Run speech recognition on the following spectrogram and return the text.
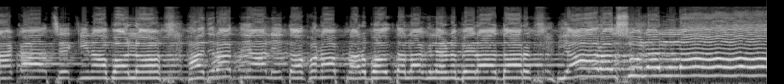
টাকা আছে কিনা বলো? হযরত আলী তখন আপনার বলতে লাগলেন, বেরাদার, ইয়া রাসূলুল্লাহ ইয়া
